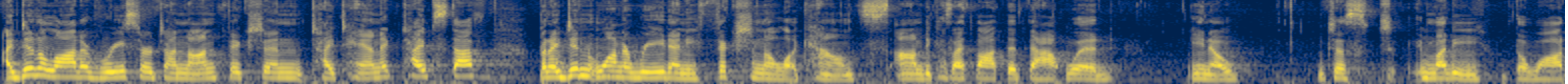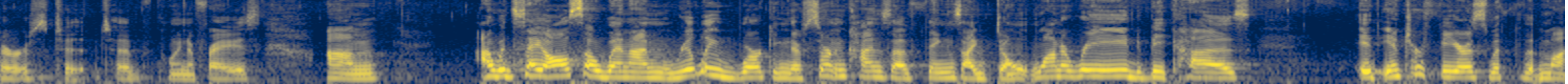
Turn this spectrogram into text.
I did a lot of research on nonfiction Titanic type stuff, but I didn't want to read any fictional accounts um, because I thought that that would, you know, just muddy the waters, to, to coin a phrase. Um, I would say also when I'm really working, there's certain kinds of things I don't want to read because it interferes with the, my,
